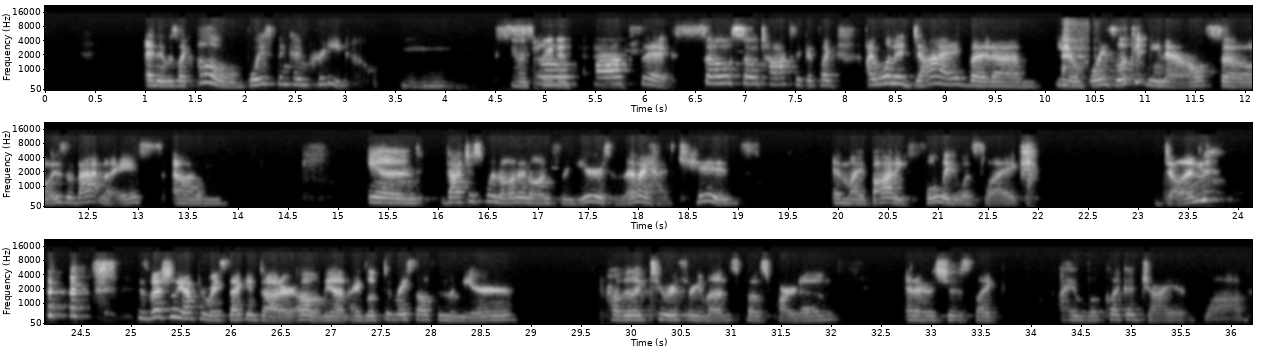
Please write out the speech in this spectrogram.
And it was like oh boys think i'm pretty now. Mm-hmm you were so treated toxic so so toxic. It's like i want to die but um you know boys look at me now so isn't that nice? Um and that just went on and on for years and then i had kids and my body fully was like done. Especially after my second daughter. Oh man i looked at myself in the mirror probably like two or three months postpartum and i was just like I look like a giant blob.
